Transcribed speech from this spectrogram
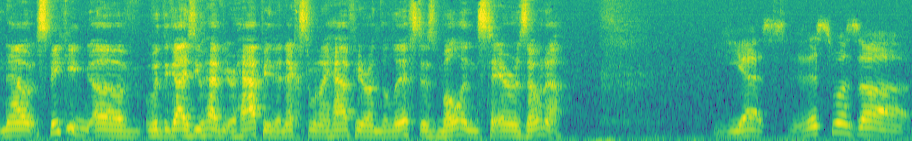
now, speaking of with the guys you have, you're happy. The next one I have here on the list is Mullins to Arizona. Yes, this was uh,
